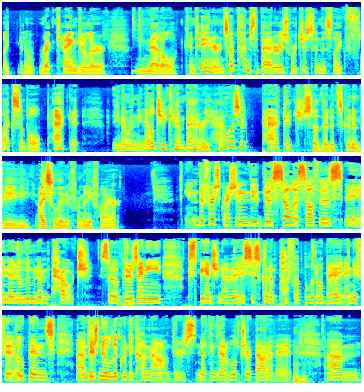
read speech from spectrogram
like you know rectangular metal container, and sometimes the batteries were just in this like flexible packet you know, in the LG Chem battery, how is it packaged so that it's going to be isolated from any fire? The first question the, the cell itself is in an aluminum pouch. So if okay. there's any expansion of it, it's just going to puff up a little bit. And if it opens, uh, there's no liquid to come out. There's nothing that will drip out of it. Mm-hmm. Um,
